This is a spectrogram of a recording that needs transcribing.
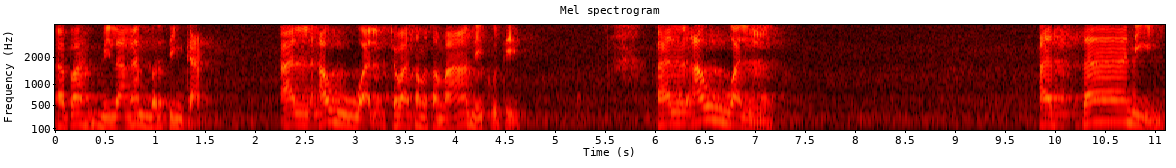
apa bilangan bertingkat. Al awwal. Coba sama-sama diikuti. Al-awwal Al-thani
